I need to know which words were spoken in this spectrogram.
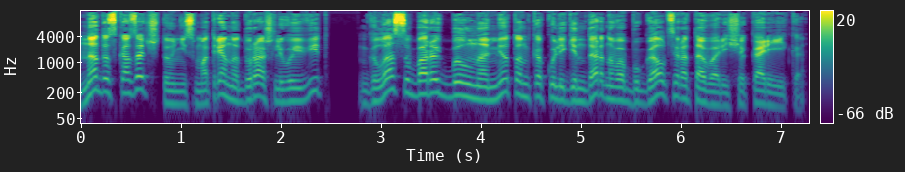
Надо сказать, что, несмотря на дурашливый вид, глаз у барык был наметан, как у легендарного бухгалтера товарища Корейка.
